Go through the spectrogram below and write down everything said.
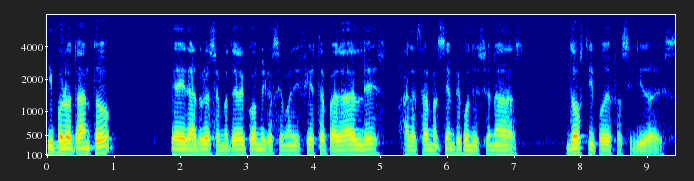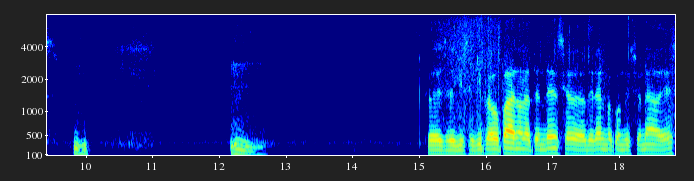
y por lo tanto, eh, la naturaleza material cósmica se manifiesta para darles a las almas siempre condicionadas dos tipos de facilidades. Entonces, aquí Prabhupada, ¿no? la tendencia del alma condicionada es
